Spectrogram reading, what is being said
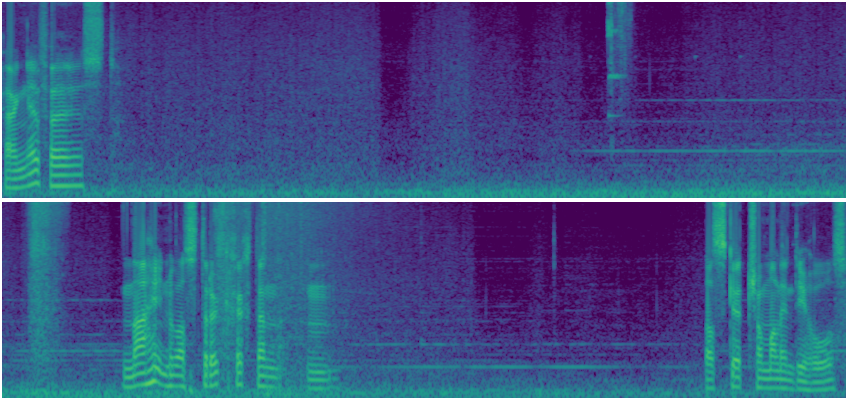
Hänge fest. Nein, was drücke ich denn? Hm. Das geht schon mal in die Hose.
